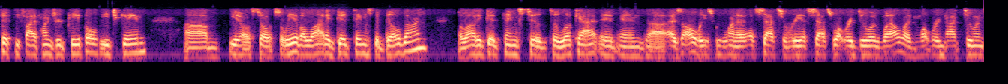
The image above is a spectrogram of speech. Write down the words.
5,500 people each game. Um, you know, so so we have a lot of good things to build on, a lot of good things to to look at, and, and uh, as always, we want to assess and reassess what we're doing well and what we're not doing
